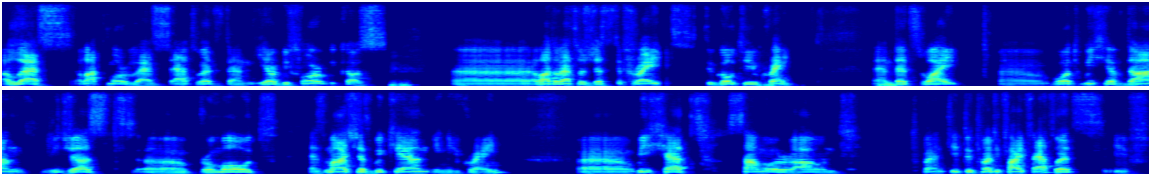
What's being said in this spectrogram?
a less, a lot more less athletes than year before because mm-hmm. uh, a lot of athletes just afraid to go to Ukraine, and mm-hmm. that's why what we have done, we just uh, promote as much as we can in Ukraine. Uh, we had somewhere around 20 to 25 athletes, if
